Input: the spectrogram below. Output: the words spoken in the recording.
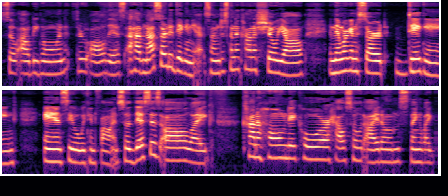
So I'll be going through all this. I have not started digging yet. So I'm just going to kind of show y'all. And then we're going to start digging and see what we can find. So this is all like kind of home decor, household items, thing like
